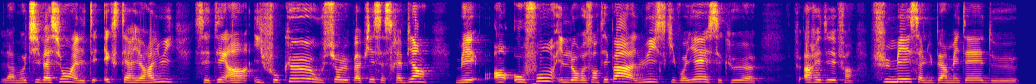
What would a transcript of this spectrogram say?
la motivation, elle était extérieure à lui. C'était un il faut que ou sur le papier, ça serait bien. Mais au fond, il le ressentait pas. Lui, ce qu'il voyait, c'est que arrêter, enfin, fumer, ça lui permettait de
